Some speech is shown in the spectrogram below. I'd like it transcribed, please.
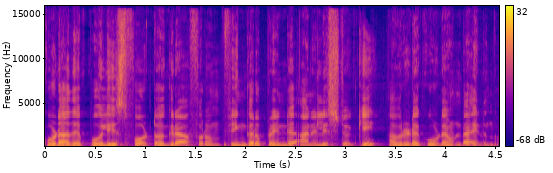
കൂടാതെ പോലീസ് ഫോട്ടോഗ്രാഫറും ഫിംഗർ പ്രിന്റ് അനലിസ്റ്റൊക്കെ അവരുടെ കൂടെ ഉണ്ടായിരുന്നു.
